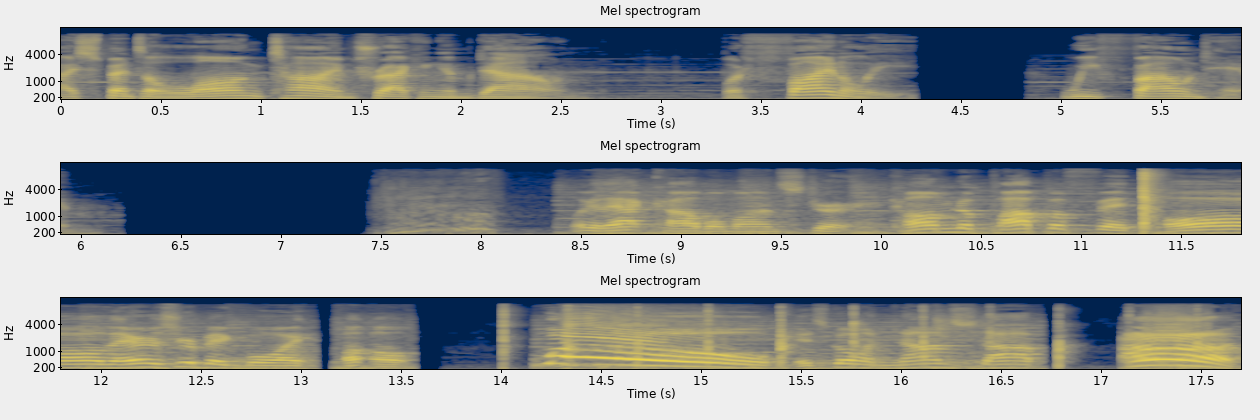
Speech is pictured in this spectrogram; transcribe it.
I spent a long time tracking him down, but finally, we found him. Look at that cobble monster. Come to Papa Fit. Oh, there's your big boy. Uh-oh. Whoa! It's going non-stop. Ah!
